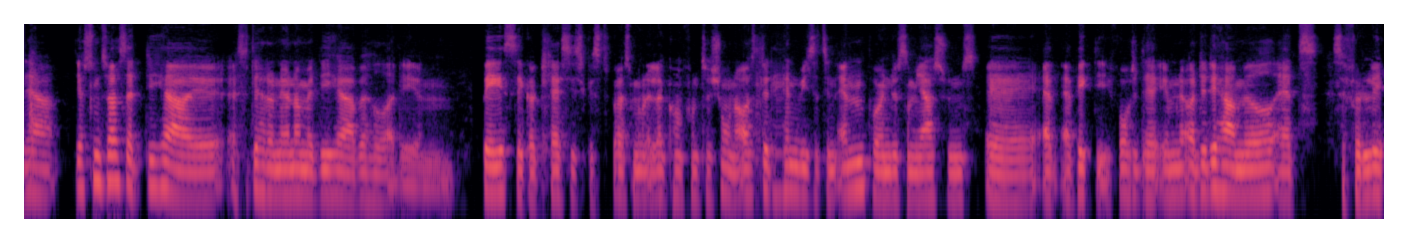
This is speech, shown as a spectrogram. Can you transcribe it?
Ja, jeg synes også, at de her, øh, altså det her, du nævner med de her, hvad hedder det, um, basic og klassiske spørgsmål eller konfrontationer, også lidt henviser til en anden pointe, som jeg synes øh, er, er vigtig i forhold til det her emne, og det er det her med, at selvfølgelig,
